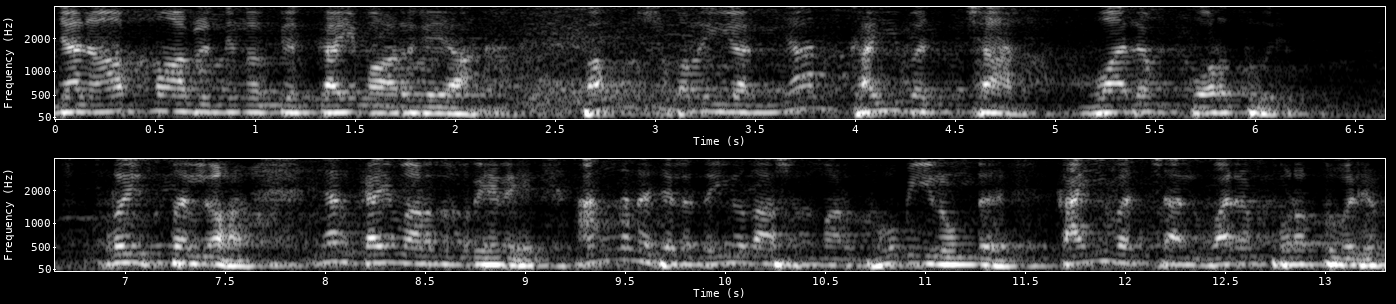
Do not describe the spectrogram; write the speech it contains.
ഞാൻ ആത്മാവിൽ നിങ്ങൾക്ക് കൈമാറുകയാണ് പറയുക ഞാൻ കൈവച്ചാൽ വരം പുറത്തു വരും. ഞാൻ കൈമാറുന്ന പ്രിയരെ. അങ്ങനെ ചില ദൈവദാസന്മാർ ഭൂമിയിലുണ്ട്. കൈവച്ചാൽ വരം പുറത്തു വരും.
